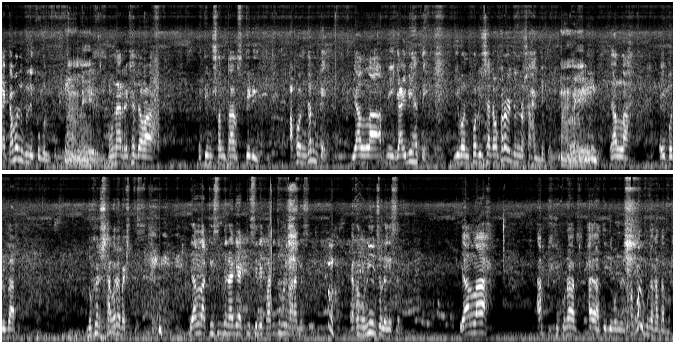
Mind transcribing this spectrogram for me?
নেকামলগুলি কবুল আমিন। ওনার রেখে যাওয়া এতিম সন্তান স্ত্রী আপনজনকে ইয়া আল্লাহ আপনি গাইবি হাতে জীবন পরিচালনা করার জন্য সাহায্য করুন। আমিন। আল্লাহ এই পরিবার দুঃখের সাগরে ব্যস্তেছে ইয়া আল্লাহ কিছুদিন আগে একটি ছেলে পানিতে পড়ে মারা গেছে। এখন উনিও চলে গেছেন। আল্লাহ আপনি ওনার হায়াতি জীবনের সকল গুণাখাতা মাফ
